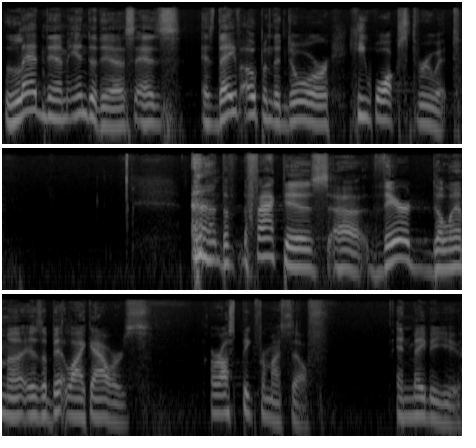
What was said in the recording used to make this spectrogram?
led them into this as, as they've opened the door, he walks through it. the, the fact is, uh, their dilemma is a bit like ours, or I'll speak for myself, and maybe you.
